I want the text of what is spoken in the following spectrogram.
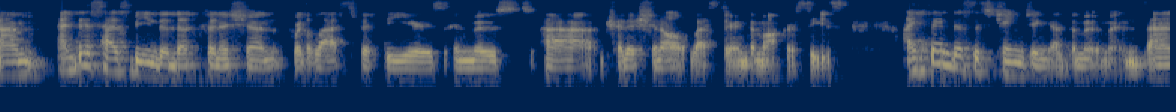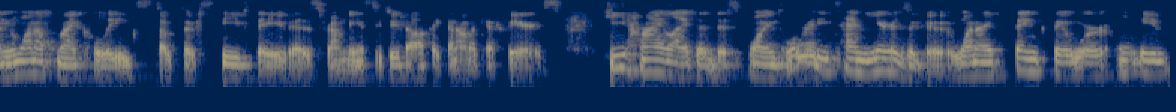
Um, and this has been the definition for the last 50 years in most uh, traditional Western democracies. I think this is changing at the moment. And one of my colleagues, Dr. Steve Davies from the Institute of Economic Affairs, he highlighted this point already 10 years ago when I think there were only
